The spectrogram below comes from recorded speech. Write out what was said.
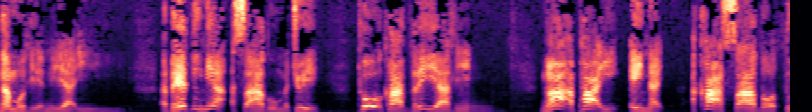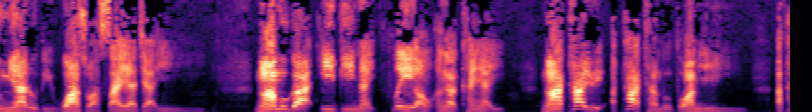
ငတ်မွတ်လျက်နေရ၏အဘယ်သူမျှအစာကိုမကြွေးထိုအခါသတိရလျင်ငါအဖဤအိမ်၌အခစားသောသူများတို့သည်ဝစွာစားရကြ၏ငါမူကားဤပြည်၌သေအောင်အငတ်ခံရ၏ငါထ၍အဖထံသို့သွားမည်အဖ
